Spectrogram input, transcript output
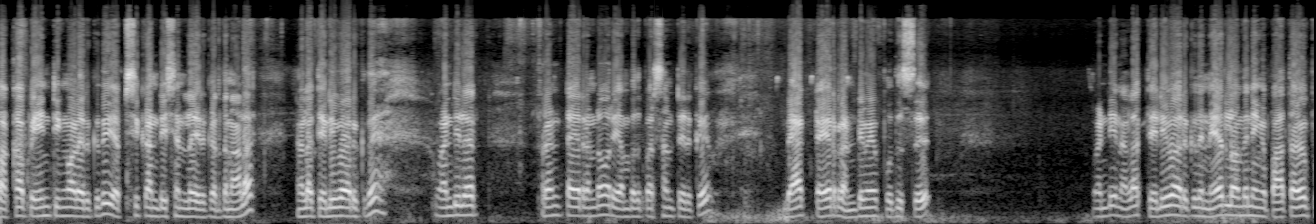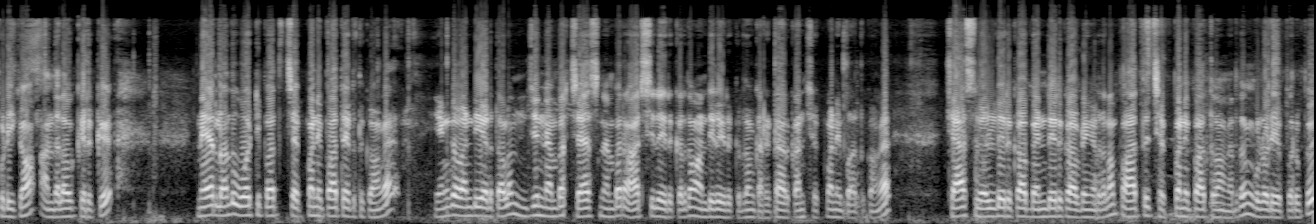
பக்கா பெயிண்டிங்கோட இருக்குது. எஃப்சி கண்டிஷனில் இருக்கிறதுனால நல்லா தெளிவாக இருக்குது. வண்டியில் ஃப்ரண்ட் டயர் ரெண்டும் ஒரு எண்பது பர்சன்ட் இருக்குது பேக் டயர் ரெண்டுமே புதுசு. வண்டி நல்லா தெளிவாக இருக்குது. நேரில் வந்து நீங்கள் பார்த்தாவே பிடிக்கும். அந்தளவுக்கு இருக்குது நேரில் வந்து ஓட்டி பார்த்து செக் பண்ணி பார்த்து எடுத்துக்கோங்க. எங்கே வண்டி எடுத்தாலும் இன்ஜின் நம்பர் சேஸ் நம்பர் ஆர்சியில் இருக்கிறதும் வண்டியில் இருக்கிறதும் கரெக்டாக இருக்கான்னு செக் பண்ணி பார்த்துக்கோங்க. சேஸ் வெல்டு இருக்கா பெண்டு இருக்கா அப்படிங்கிறதெல்லாம் பார்த்து செக் பண்ணி பார்த்து வாங்குறது உங்களுடைய பொறுப்பு.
